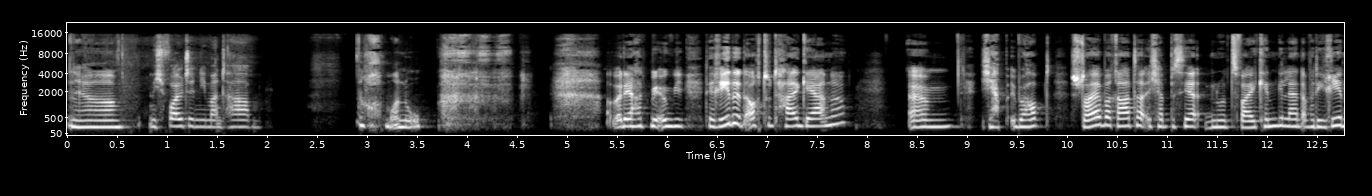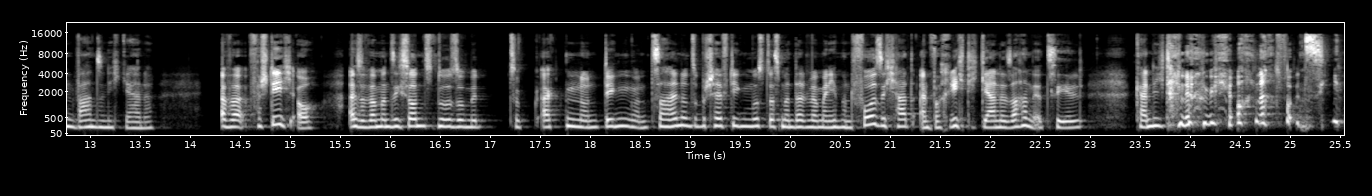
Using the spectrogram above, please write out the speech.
Ja. Mich wollte niemand haben. Ach, Manu aber der hat mir irgendwie, der redet auch total gerne. Ähm, ich habe überhaupt Steuerberater, ich habe bisher nur zwei kennengelernt, aber die reden wahnsinnig gerne. Aber verstehe ich auch. Also wenn man sich sonst nur so mit so Akten und Dingen und Zahlen und so beschäftigen muss, dass man dann, wenn man jemanden vor sich hat, einfach richtig gerne Sachen erzählt, kann ich dann irgendwie auch nachvollziehen.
